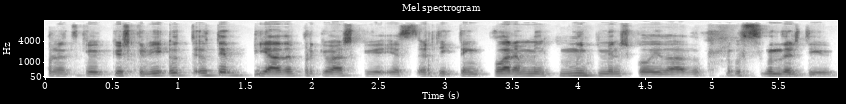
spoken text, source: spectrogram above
pronto, que, eu, que eu escrevi. Eu, eu teve piada porque eu acho que esse artigo tem claramente muito menos qualidade do que o segundo artigo.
